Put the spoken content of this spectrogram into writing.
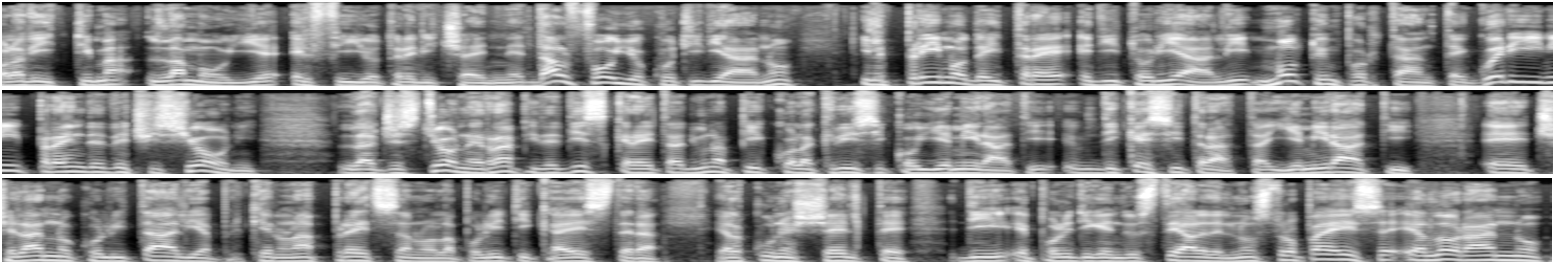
con la vittima, la moglie e il figlio tredicenne. Dal foglio quotidiano, il primo dei tre editoriali, molto importante, Guerini prende decisioni, la gestione rapida e discreta di una piccola crisi con gli Emirati. Di che si tratta? Gli Emirati eh, ce l'hanno con l'Italia perché non apprezzano la politica estera e alcune scelte di eh, politica industriale del nostro paese e allora hanno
